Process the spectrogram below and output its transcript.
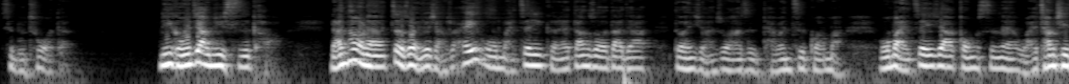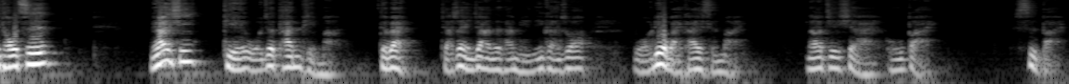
是不错的，你可能这样去思考。然后呢，这时候你就想说，哎，我买这一个呢？当时大家都很喜欢说它是台湾之光嘛。我买这一家公司呢，我还长期投资，没关系，跌我就摊平嘛，对不对？假设你这样子摊平，你可能说。我六百开始买，然后接下来五百、四百、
